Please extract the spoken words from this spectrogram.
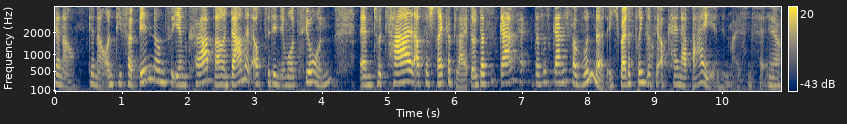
Genau, genau. Und die Verbindung zu ihrem Körper und damit auch zu den Emotionen ähm, total auf der Strecke bleibt. Und das ist gar, das ist gar nicht verwunderlich, weil das bringt ja. uns ja auch keiner bei in den meisten Fällen. Ja.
